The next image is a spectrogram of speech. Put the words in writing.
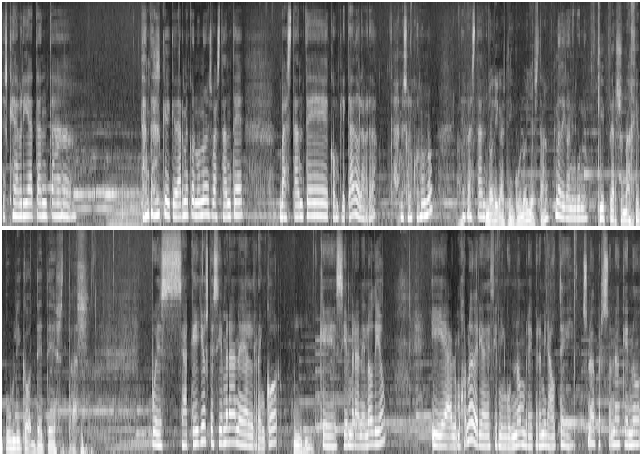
es que habría tanta, tantas que quedarme con uno es bastante, bastante complicado, la verdad. Quedarme solo con uno es bastante... No digas ninguno y ya está. No digo ninguno. ¿Qué personaje público detestas? Pues aquellos que siembran el rencor, mm. que siembran el odio y a lo mejor no debería decir ningún nombre, pero mira, Otegi es una persona que no,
